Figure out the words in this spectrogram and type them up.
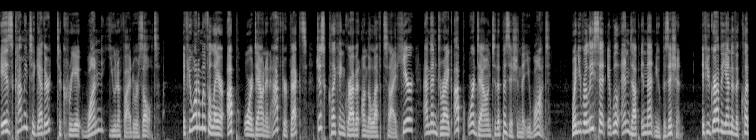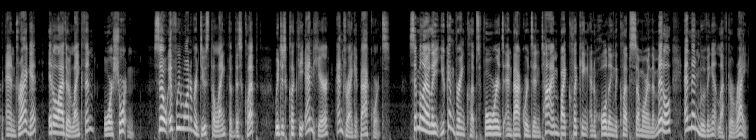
is coming together to create one unified result. If you want to move a layer up or down in After Effects, just click and grab it on the left side here, and then drag up or down to the position that you want. When you release it, it will end up in that new position. If you grab the end of the clip and drag it, it'll either lengthen or shorten. So if we want to reduce the length of this clip, we just click the end here and drag it backwards. Similarly, you can bring clips forwards and backwards in time by clicking and holding the clip somewhere in the middle and then moving it left or right.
